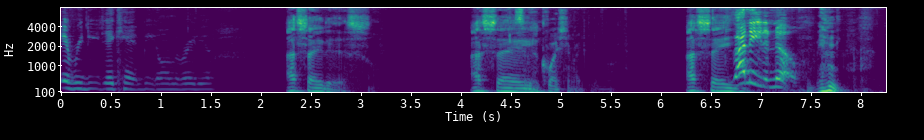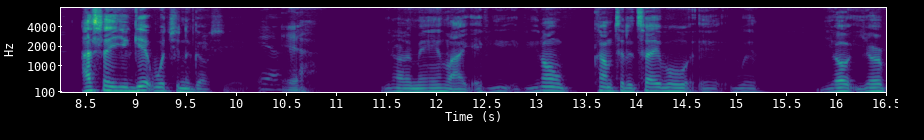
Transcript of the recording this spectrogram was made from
every DJ can't be on the radio. I say this. I That's a say good question right there. bro. I say 'Cause I need to know. I say you get what you negotiate. Yeah. Yeah. You know what I mean? Like if you if you don't come to the table eh, with your your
